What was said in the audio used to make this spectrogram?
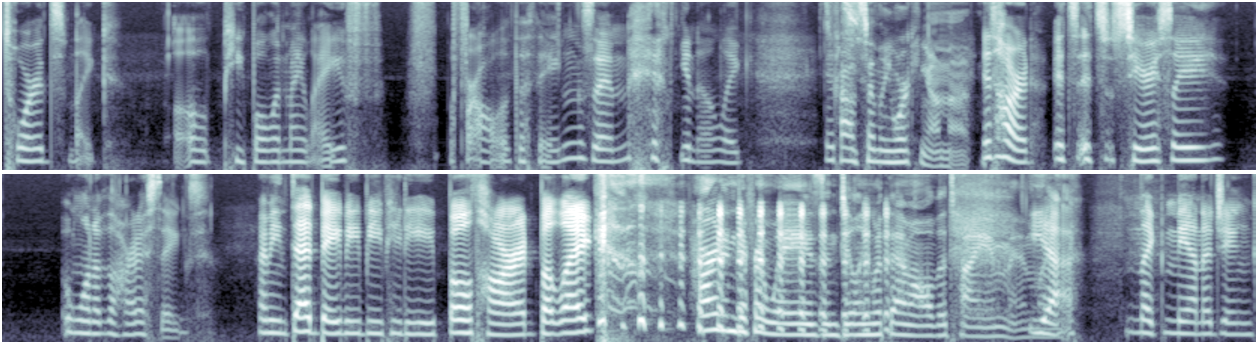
towards like all people in my life f- for all of the things and you know like it's Constantly working on that. it's hard. It's it's seriously one of the hardest things. I mean, dead baby, BPD, both hard, but like Hard in different ways and dealing with them all the time. And like, yeah, like managing,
